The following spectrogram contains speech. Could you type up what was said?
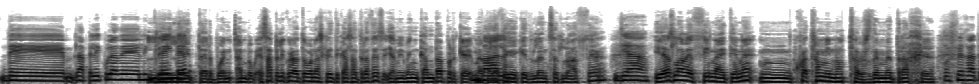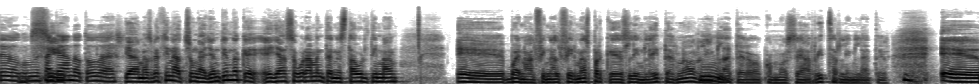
de la película de Linklater. Linklater, buen- am- esa película tuvo unas críticas atroces y a mí me encanta porque me Vale. parece que Kate Blanchett lo hace. Ya. Y ella es la vecina y tiene mm, cuatro minutos de metraje. Pues fíjate, me están Sí. quedando todas. Y además vecina chunga. Yo entiendo que ella seguramente en esta última, eh, bueno, al final firmas porque es Linklater, ¿no? Mm. Linklater o como sea, Richard Linklater. Eh,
